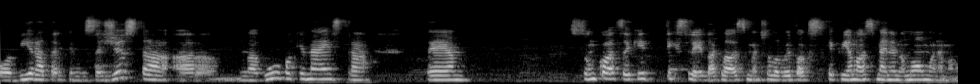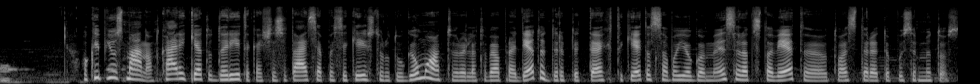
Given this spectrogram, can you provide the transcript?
o vyrą, tarkim, visažistą ar nagų kokį meistrą. Tai sunku atsakyti tiksliai tą klausimą, čia labai toks kiekvieno asmeninė nuomonė, manau. O kaip Jūs manot, ką reikėtų daryti, kad ši situacija pasikeistų ir daugiau moterų Lietuvoje pradėtų dirbti tech, tikėti savo jėgomis ir atstovėti tuos stereotipus ir mitus?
